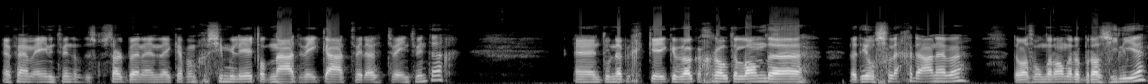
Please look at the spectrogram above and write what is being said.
FM 21 dus gestart ben. En ik heb hem gesimuleerd tot na het WK 2022. En toen heb ik gekeken welke grote landen het heel slecht gedaan hebben. Dat was onder andere Brazilië.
